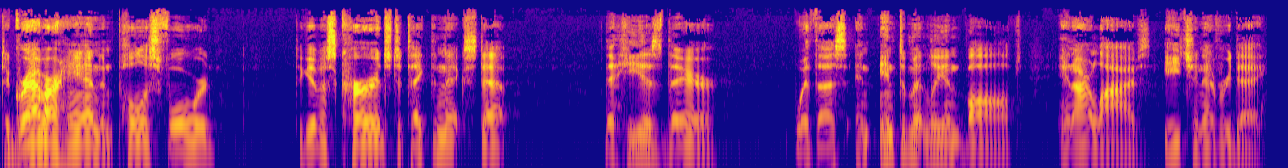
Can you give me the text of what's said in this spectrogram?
to grab our hand and pull us forward, to give us courage to take the next step, that He is there with us and intimately involved in our lives each and every day.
